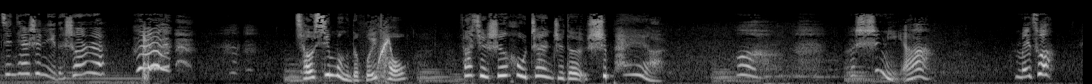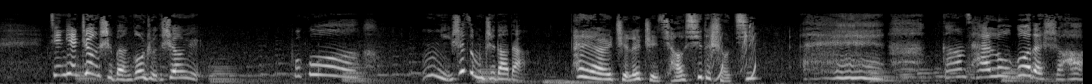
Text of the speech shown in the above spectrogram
今天是你的生日。乔西猛地回头，发现身后站着的是佩尔。啊，是你啊！没错，今天正是本公主的生日。不过，你是怎么知道的？佩尔指了指乔西的手机。嘿。刚才路过的时候，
